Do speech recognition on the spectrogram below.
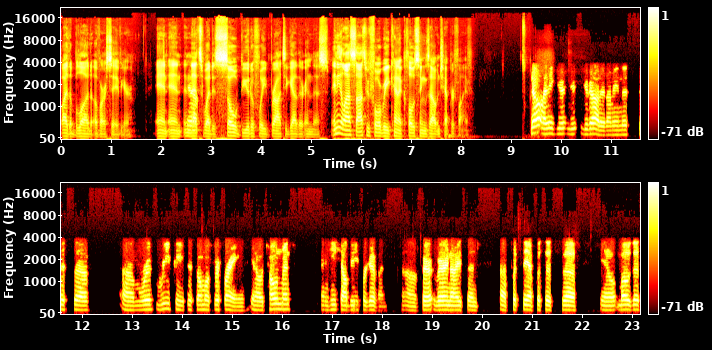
by the blood of our Savior. And, and, and yeah. that's what is so beautifully brought together in this. Any last thoughts before we kind of close things out in chapter 5? No, I think you you, you got it. I mean, this this uh, um, re- repeat, this almost refrain, you know, atonement, and he shall be forgiven. Uh, very, very nice, and uh, puts the emphasis. Uh, you know, Moses,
